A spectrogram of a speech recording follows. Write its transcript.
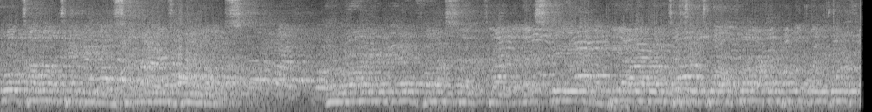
full, full timeout taking this. I'm against Bulldogs. A reminder again, folks, that uh, the next game, the PIAA District 12 Philadelphia Public Way.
